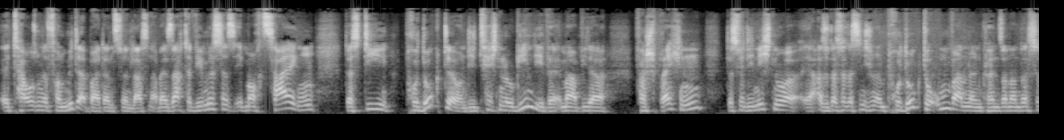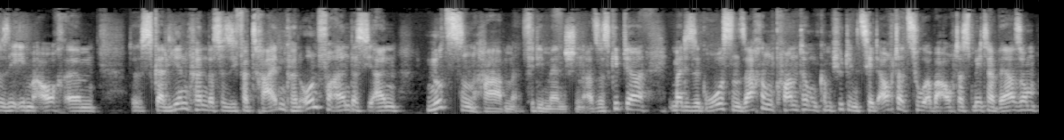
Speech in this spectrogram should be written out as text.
äh, Tausende von Mitarbeitern zu entlassen. Aber er sagte, wir müssen es eben auch zeigen, dass die Produkte und die Technologien, die wir immer wieder versprechen, dass wir die nicht nur, also dass wir das nicht nur in Produkte umwandeln können, sondern dass wir sie eben auch ähm, skalieren können, dass wir sie vertreiben können und vor allem, dass sie einen Nutzen haben für die Menschen. Also es gibt ja immer diese großen Sachen, Quantum Computing zählt auch dazu, aber auch das Metaversum.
